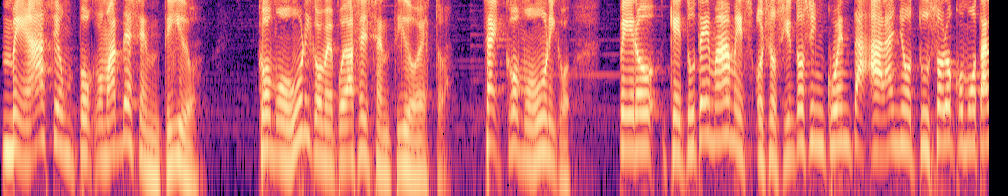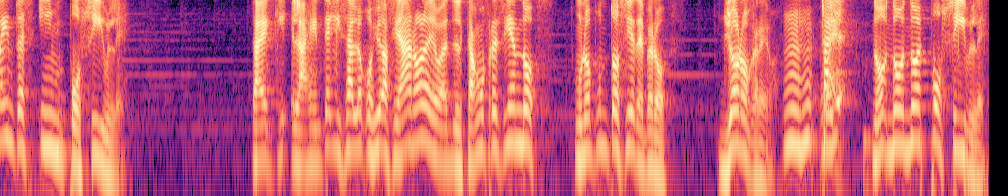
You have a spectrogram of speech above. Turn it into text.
me hace un poco más de sentido. Como único me puede hacer sentido esto. O sea, como único. Pero que tú te mames 850 al año tú solo como talento es imposible. La, gente quizás lo cogió así, ah, no, le están ofreciendo 1.7, pero yo no creo. O sea, no, no, no es posible.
